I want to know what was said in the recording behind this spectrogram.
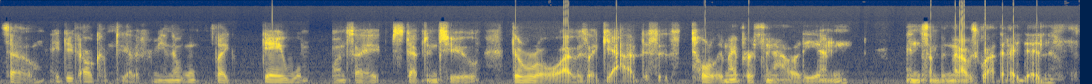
So it did all come together for me. And then, like, day one, once I stepped into the role, I was like, yeah, this is totally my personality and, and something that I was glad that I did.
